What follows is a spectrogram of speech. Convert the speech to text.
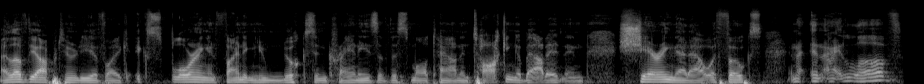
I love the opportunity of like exploring and finding new nooks and crannies of this small town and talking about it and sharing that out with folks. And, and I love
